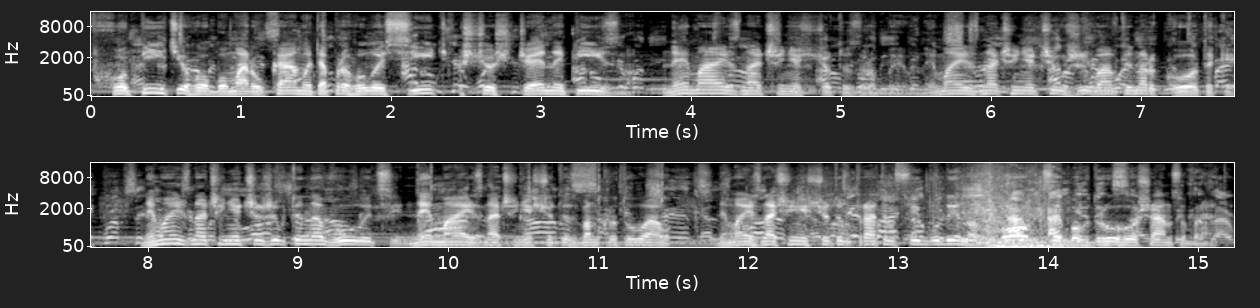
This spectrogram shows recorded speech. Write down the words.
Вхопіть його обома руками та проголосіть, що ще не пізно. Немає значення, що ти зробив. Немає значення, чи вживав ти наркотики. Немає значення, чи жив ти на вулиці. Немає значення, що ти збанкрутував. Немає значення, що ти втратив свій будинок. Бог це Бог другого шансу, брат.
